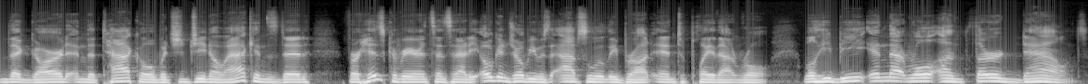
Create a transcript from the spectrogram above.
the guard and the tackle, which Geno Atkins did for his career in Cincinnati, Ogunjobi was absolutely brought in to play that role. Will he be in that role on third downs?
